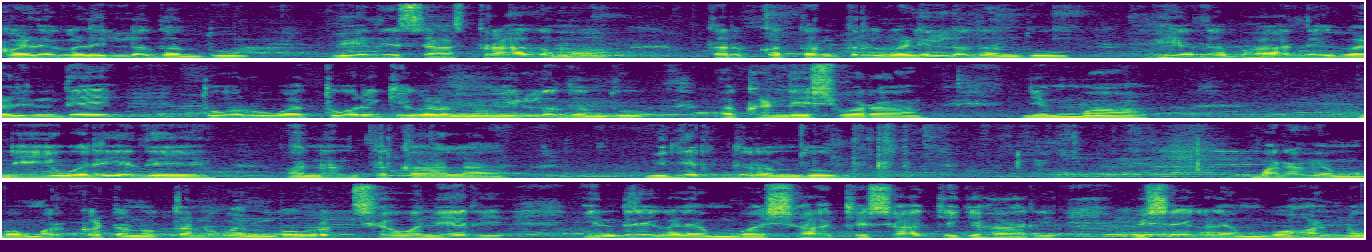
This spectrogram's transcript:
ಕಳೆಗಳಿಲ್ಲದಂದು, ವೇದಶಾಸ್ತ್ರಾಗಮ ತರ್ಕತಂತ್ರಗಳಿಲ್ಲದಂದು, ಭೇದಭಾದಗಳಿಂದೇ ತೋರುವ ತೋರಿಕೆಗಳನ್ನು ಇಲ್ಲದಂದು, ಅಖಂಡೇಶ್ವರ ನಿಮ್ಮ ನೀವರಿಯದೆ ಅನಂತಕಾಲ ವಿದಿರ್ದರಂದು, ಮನವೆಂಬ ಮರ್ಕಟನು ತನುವೆಂಬ ವೃಕ್ಷವನೇರಿ ಇಂದ್ರಿಯಗಳೆಂಬ ಶಾಖೆ ಶಾಖೆಗೆ ಹಾರಿ, ವಿಷಯಗಳೆಂಬ ಹಣ್ಣು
